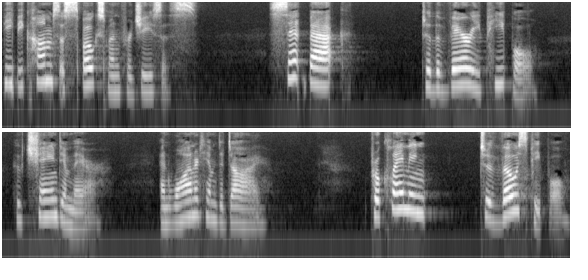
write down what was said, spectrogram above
he becomes a spokesman for Jesus, sent back to the very people who chained him there and wanted him to die, proclaiming to those people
